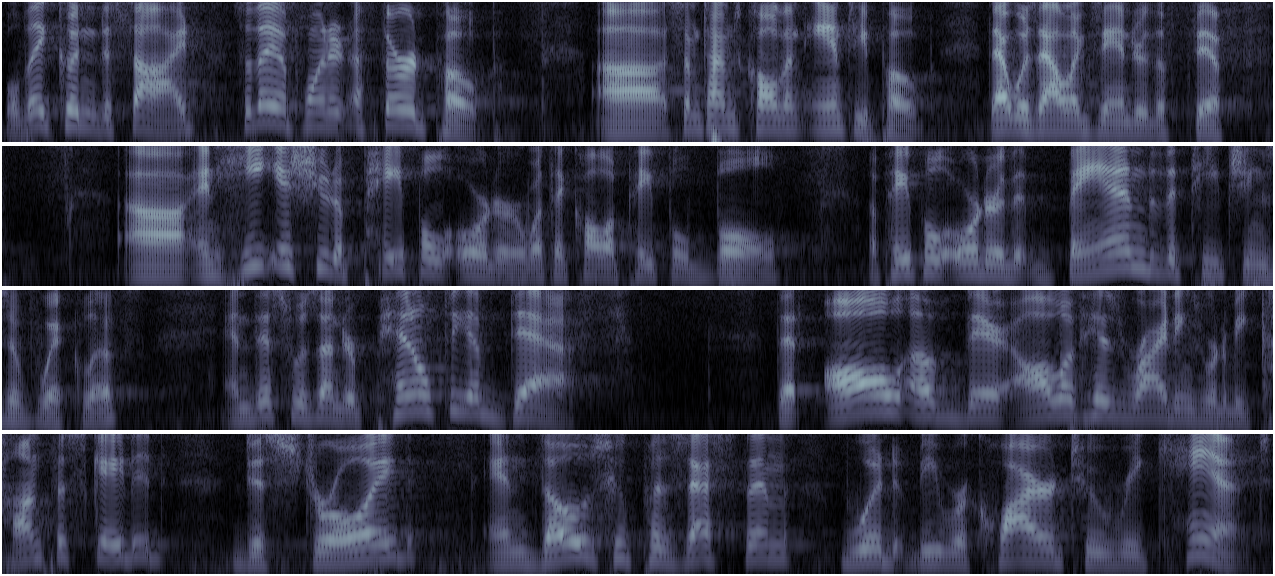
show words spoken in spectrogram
Well, they couldn't decide, so they appointed a third pope, uh, sometimes called an anti pope. That was Alexander V. Uh, and he issued a papal order, what they call a papal bull, a papal order that banned the teachings of Wycliffe, and this was under penalty of death, that all of, their, all of his writings were to be confiscated, destroyed, and those who possessed them would be required to recant,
